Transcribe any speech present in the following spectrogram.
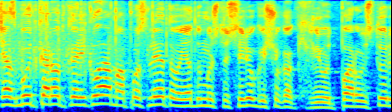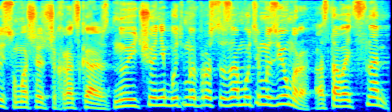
Сейчас будет короткая реклама, а после этого, я думаю, что Серега еще каких-нибудь пару историй сумасшедших расскажет. Ну и что-нибудь мы просто замутим из юмора. Оставайтесь с нами.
